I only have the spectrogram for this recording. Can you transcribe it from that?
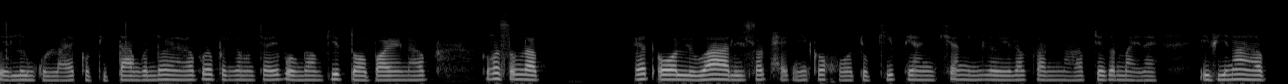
อย่าลืมกดไลค์ กดติดตามกันด้วยนะครับ เพื่อเป็นกำลังใจให้ผมทำคลิปต่อไปนะครับ ก็สำหรับแอดออนหรือว่ารีสอร์ทแพ็กนี้ก็ขอจบคลิปเพียงแค่นี้เลยแล้วกันนะครับ เจอกันใหม่ใน EP หน้าครับ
